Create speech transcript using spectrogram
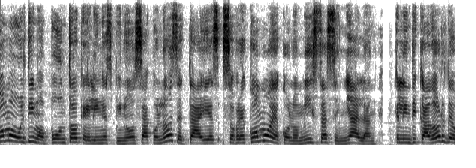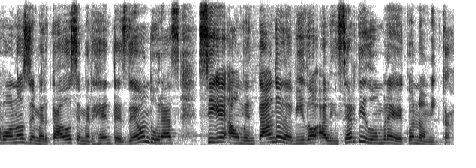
Como último punto, Kaylin Espinosa con los detalles sobre cómo economistas señalan que el indicador de bonos de mercados emergentes de Honduras sigue aumentando debido a la incertidumbre económica.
